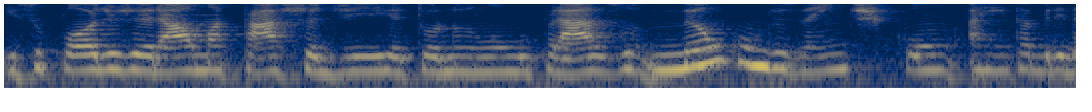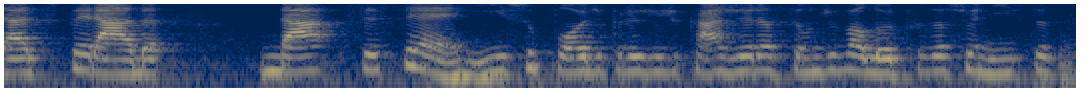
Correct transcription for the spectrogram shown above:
isso pode gerar uma taxa de retorno no longo prazo não condizente com a rentabilidade esperada da CCR. E isso pode prejudicar a geração de valor para os acionistas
